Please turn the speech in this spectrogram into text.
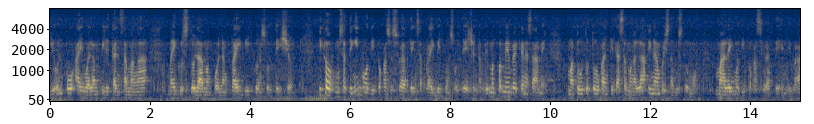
Yun po ay walang pilitan sa mga may gusto lamang po ng private consultation. Ikaw, kung sa tingin mo, dito ka suswertein sa private consultation, abay, magpa-member ka na sa amin. Matututukan kita sa mga lucky numbers na gusto mo. Malay mo dito ka swertein, di ba?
